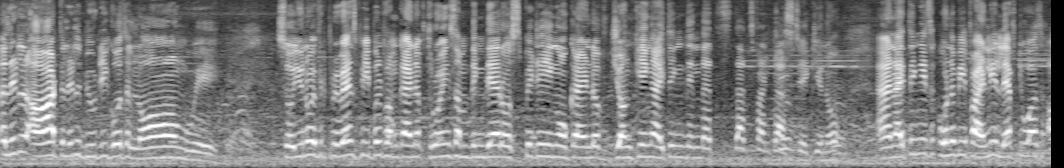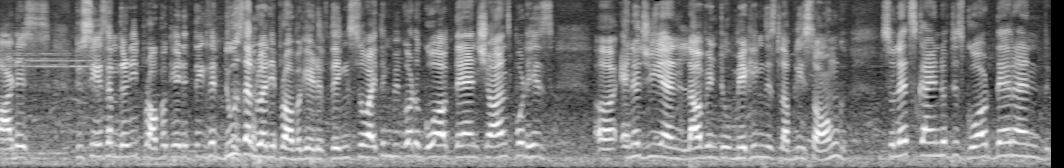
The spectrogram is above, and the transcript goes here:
A little art, a little beauty goes a long way. So you know, if it prevents people from kind of throwing something there or spitting or kind of junking, I think then that's that's fantastic, you know. And I think it's going to be finally left to us artists to say some really provocative things and do some really provocative things. So I think we've got to go out there and Shaan's put his uh, energy and love into making this lovely song. So let's kind of just go out there and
